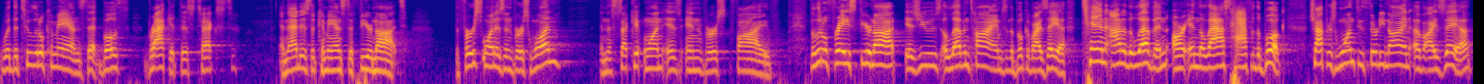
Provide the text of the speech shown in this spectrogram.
with the two little commands that both bracket this text, and that is the commands to fear not. The first one is in verse 1 and the second one is in verse 5. The little phrase, fear not, is used 11 times in the book of Isaiah. 10 out of the 11 are in the last half of the book. Chapters 1 through 39 of Isaiah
